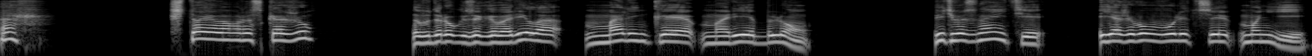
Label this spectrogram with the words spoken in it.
«Ах, что я вам расскажу?» Вдруг заговорила маленькая Мария Блон. Ведь вы знаете, я живу в улице Моньи,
